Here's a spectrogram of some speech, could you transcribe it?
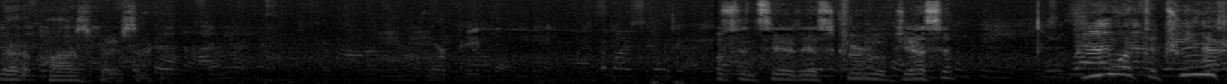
Let it pause for a second. And said, "Is Colonel Jessup, you want the truth?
